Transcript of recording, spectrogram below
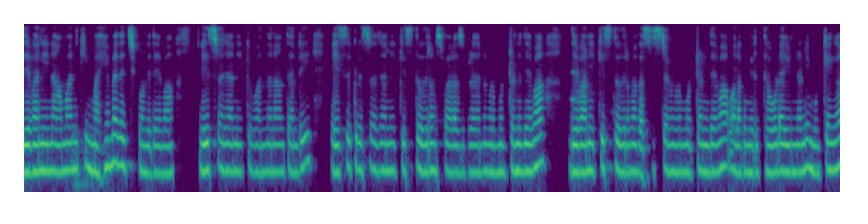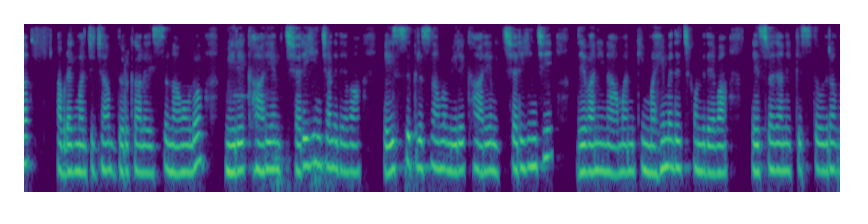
దేవా నీ నామానికి మహిమ తెచ్చుకోండి దేవా. ఏసురజానికి వందనాలు తండ్రి. ఏసుకృష్ణజానికి స్తోత్రం. స్వరాజ్ బ్రదర్ని కూడా ముట్టండి దేవా. దేవానికి స్తోత్రం ఒక అసిస్టెంట్ కూడా ముట్టండి దేవా. వాళ్ళకు మీరు తోడై ఉండండి. ముఖ్యంగా అప్పుడకి మంచి జాబ్ దొరకాల నామంలో. మీరే కార్యం చరిగించండి దేవా. ఏసు కృష్ణంలో మీరే కార్యం చరిగించి దేవాని నామానికి మహిమ తెచ్చుకోండి దేవా. ఏసురజానికి స్తోత్రం.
